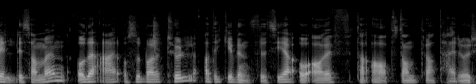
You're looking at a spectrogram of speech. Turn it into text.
veldig sammen. Og det er også bare tull at ikke venstresida og AUF tar avstand fra terror.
